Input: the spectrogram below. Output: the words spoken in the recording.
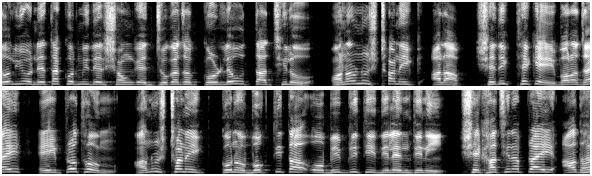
দলীয় নেতাকর্মীদের সঙ্গে যোগাযোগ করলেও তা ছিল অনানুষ্ঠানিক আলাপ। সেদিক থেকে বলা যায়, এই প্রথম আনুষ্ঠানিক কোনো বক্তৃতা ও বিবৃতি দিলেন তিনি। শেখ হাসিনা প্রায় আধা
